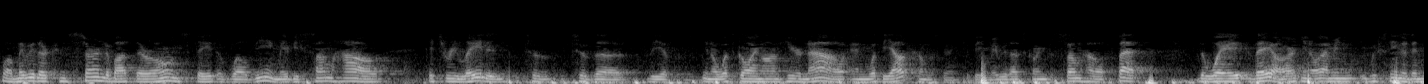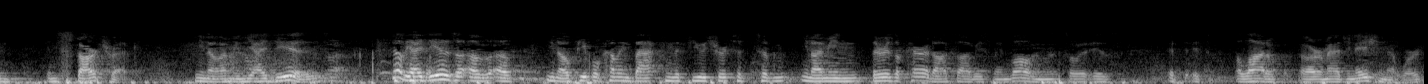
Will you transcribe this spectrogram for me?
Well, maybe they're concerned about their own state of well-being. Maybe somehow it's related to to the the you know what's going on here now and what the outcome is going to be. Maybe that's going to somehow affect the way they are. You know, I mean, we've seen it in in Star Trek. You know, I mean, the ideas. No, the ideas of, of you know people coming back from the future to, to you know I mean there is a paradox obviously involved in it, so it is it, it's a lot of our imagination at work.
